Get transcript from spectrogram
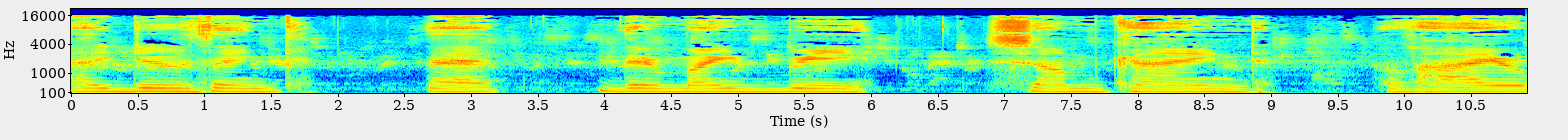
I do think that there might be some kind of higher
